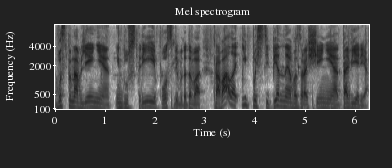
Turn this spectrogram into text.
восстановление индустрии после вот этого провала и постепенное возвращение доверия.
